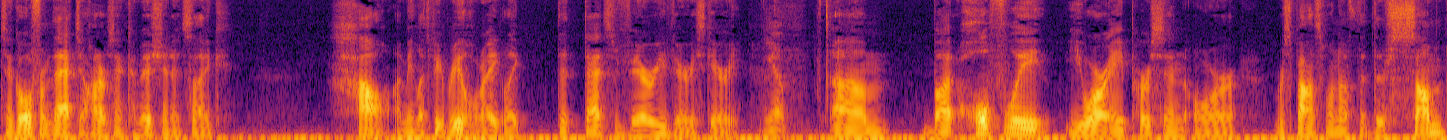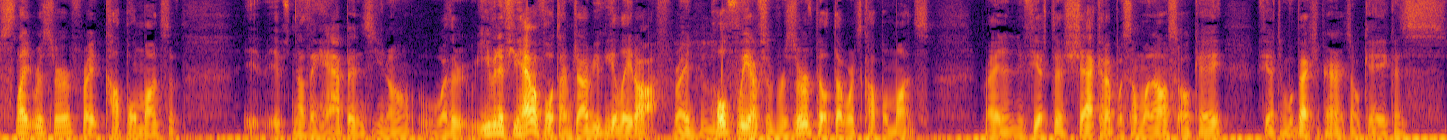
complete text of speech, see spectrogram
To go from that to 100% commission, it's like, how? I mean, let's be real, right? Like, that that's very, very scary Yep. um, but hopefully you are a person or responsible enough that there's some slight reserve, right? Couple months of if nothing happens, you know, whether even if you have a full time job, you can get laid off, right? Hopefully you have some reserve built up where it's a couple months, right? And if you have to shack it up with someone else, okay. If you have to move back to your parents, okay, because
